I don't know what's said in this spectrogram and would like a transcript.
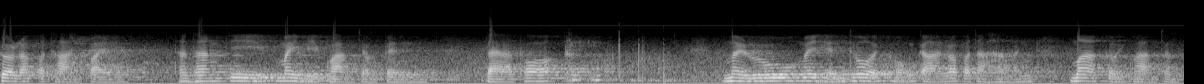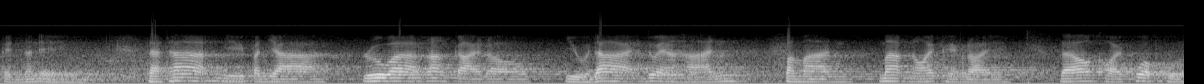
ก็รับประทานไป ทั้งๆทที่ไม่มีความจำเป็น แต่เพราะไม่รู้ไม่เห็นโทษของการรับประทานอาหารมากเกินความจำเป็นนั่นเอง แต่ถ้ามีปัญญารู้ว่าร่างกายเราอยู่ได้ด้วยอาหารประมาณมากน้อยเพียงไร แล้วคอยควบคุม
